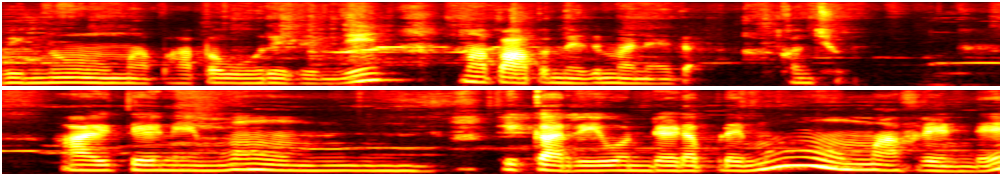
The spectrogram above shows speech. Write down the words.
విన్ను మా పాప ఊరు వెళ్ళింది. మా పాప మీద మనేద కొంచెం. అయితేనేమో ఈ కర్రీ వండేటప్పుడేమో మా ఫ్రెండే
